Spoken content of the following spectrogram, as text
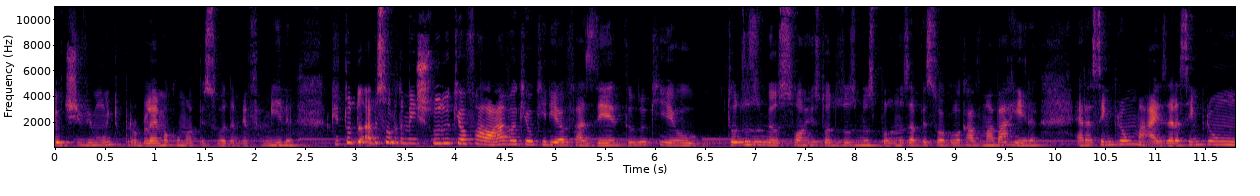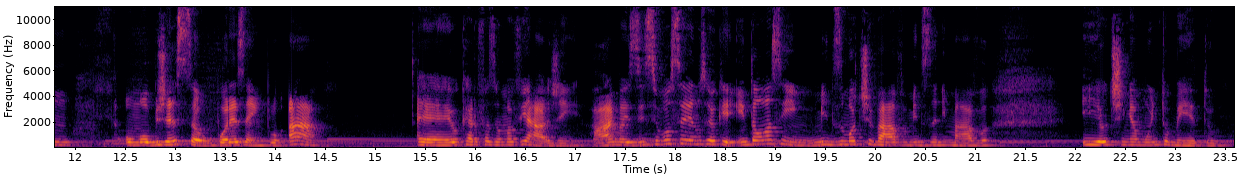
eu tive muito problema com uma pessoa da minha família, porque tudo, absolutamente tudo que eu falava que eu queria fazer, tudo que eu, todos os meus sonhos, todos os meus planos, a pessoa colocava uma barreira. Era sempre um mais, era sempre um, uma objeção. Por exemplo, ah, é, eu quero fazer uma viagem. Ai, mas e se você não sei o quê? Então, assim, me desmotivava, me desanimava. E eu tinha muito medo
